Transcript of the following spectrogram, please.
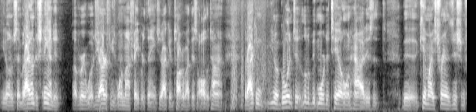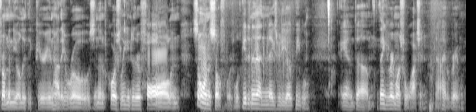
You know what I'm saying? But I understand it uh, very well. Geography is one of my favorite things. You know, I can talk about this all the time. But I can, you know, go into a little bit more detail on how it is that the Kemites transitioned from the Neolithic period and how they rose. And then, of course, leading to their fall and so on and so forth. We'll get into that in the next video, people. And um, thank you very much for watching. I have a great one.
